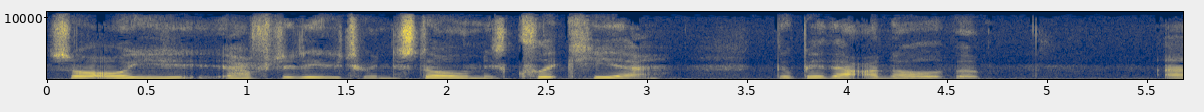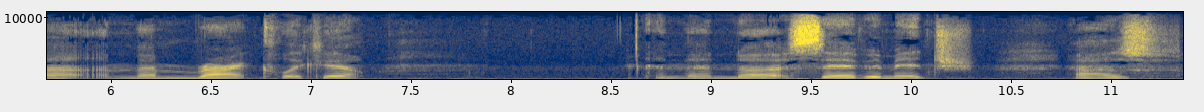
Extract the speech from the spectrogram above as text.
So all you have to do to install them is click here. There'll be that on all of them. Uh, and then right click it. And then uh, save image as.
